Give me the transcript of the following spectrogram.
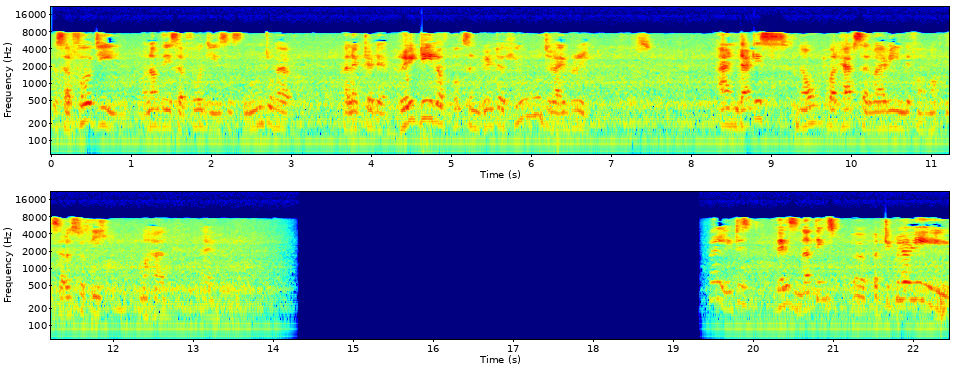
The Sarfoji, one of the Sarfojis, is known to have collected a great deal of books and built a huge library. And that is now perhaps surviving in the form of the Saraswati Mahal. Well, it is there is nothing uh, particularly,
